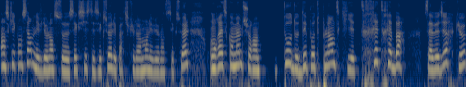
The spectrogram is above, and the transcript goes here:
En ce qui concerne les violences sexistes et sexuelles, et particulièrement les violences sexuelles, on reste quand même sur un taux de dépôt de plainte qui est très très bas. Ça veut dire que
